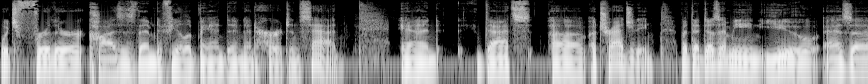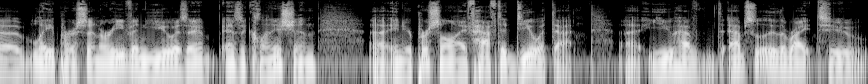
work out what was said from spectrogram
which further causes them to feel abandoned and hurt and sad. And that's uh, a tragedy. But that doesn't mean you, as a layperson, or even you as a as a clinician, uh, in your personal life have to deal with that. Uh, you have absolutely the right to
